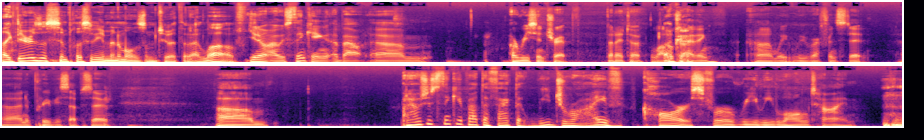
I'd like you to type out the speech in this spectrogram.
Like there is a simplicity and minimalism to it that I love. you know. I was thinking about um, a recent trip that I took. A lot of Okay. driving. Um, we we referenced it uh, in a previous episode. Um, but I was just thinking about the fact that we drive cars for a really long time. Mm-hmm.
